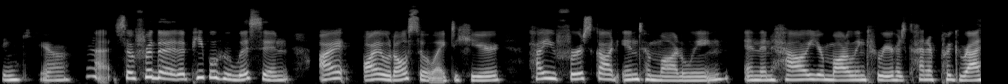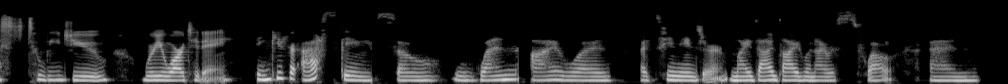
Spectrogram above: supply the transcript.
Thank you. Yeah. So for the, the people who listen, I I would also like to hear how you first got into modeling and then how your modeling career has kind of progressed to lead you where you are today. Thank you for asking. So when I was a teenager, my dad died when I was 12 and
